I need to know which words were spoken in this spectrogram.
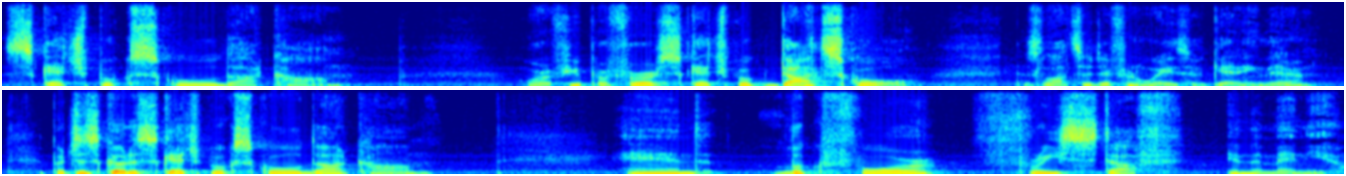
sketchbookskool.com, or if you prefer, sketchbook.school. There's lots of different ways of getting there. But just go to sketchbookskool.com and look for free stuff in the menu.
